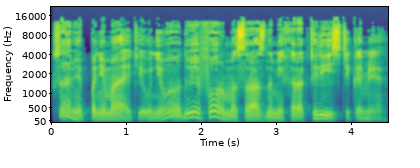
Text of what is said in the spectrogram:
Сами понимаете, у него две формы с разными характеристиками.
